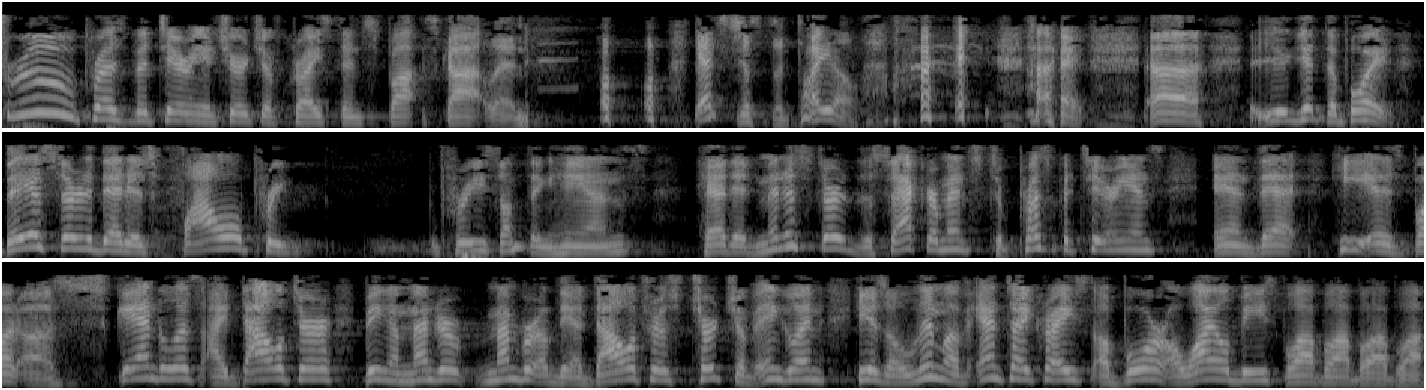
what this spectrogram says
True Presbyterian Church of Christ in Scotland. That's just the title. All right. Uh, you get the point. They asserted that his foul pre, pre something hands had administered the sacraments to Presbyterians and that he is but a scandalous idolater, being a member, of the idolatrous Church of England. He is a limb of Antichrist, a boar, a wild beast, blah, blah, blah, blah.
